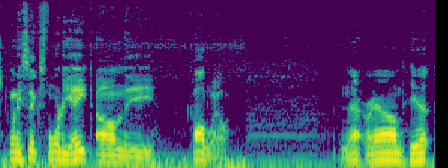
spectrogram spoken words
2648 on the Caldwell. And that round hit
